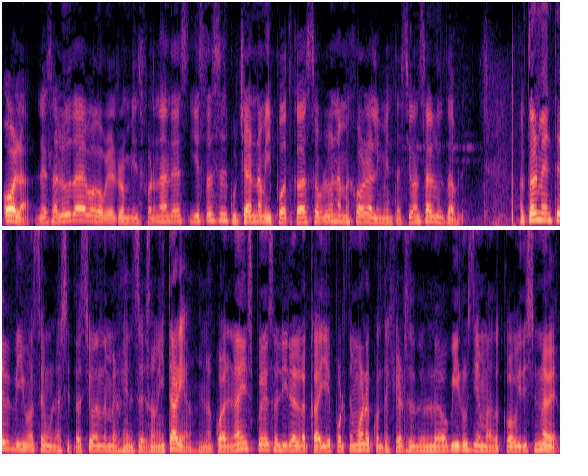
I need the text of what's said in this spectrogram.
Hola, les saluda Evo Gabriel Ramírez Fernández y estás escuchando mi podcast sobre una mejor alimentación saludable. Actualmente vivimos en una situación de emergencia sanitaria, en la cual nadie puede salir a la calle por temor a contagiarse del nuevo virus llamado COVID-19.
